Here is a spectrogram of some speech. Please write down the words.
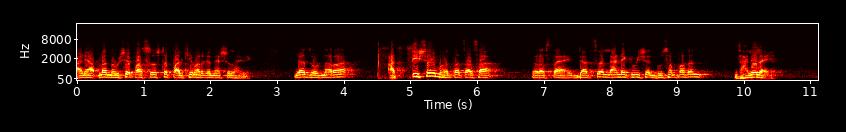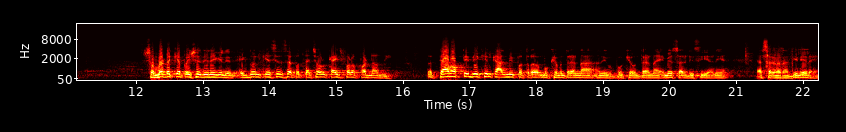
आणि आपला नऊशे पासष्ट पालखी मार्ग नॅशनल हायवे या जोडणारा अतिशय महत्त्वाचा असा रस्ता आहे ज्याचं लँड एक्विशन भूसंपादन झालेलं आहे. शंभर टक्के पैसे दिले गेले एक दोन केसेस आहे पण त्याच्यावर काहीच फरक पडणार नाही. तर त्या बाबतीत देखील काल मी पत्र मुख्यमंत्र्यांना आणि उपमुख्यमंत्र्यांना M S R D C आणि या सगळ्यांना दिलेलं आहे.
